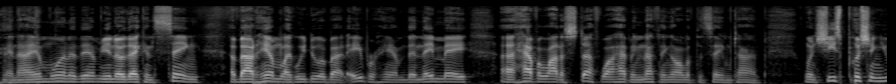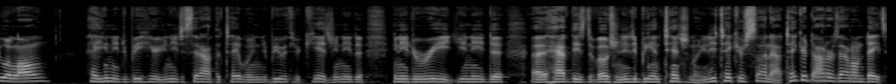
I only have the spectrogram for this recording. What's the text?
and I am one of them. You know, that can sing about him like we do about Abraham. Then they may uh, have a lot of stuff while having nothing all at the same time. When she's pushing you along, hey, you need to be here. You need to sit down at the table. You need to be with your kids. You need to you need to read. You need to uh, have these devotions. You need to be intentional. You need to take your son out. Take your daughters out on dates.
